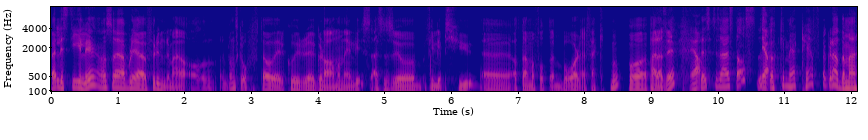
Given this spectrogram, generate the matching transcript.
Veldig stilig. og så jeg blir jeg forundrer meg ganske ofte over hvor glad man er i lys. Jeg syns jo Philips Hue, eh, at de har fått båleffekt nå på pæra si, Ja. det syns jeg er stas. Det Ja. skal ikke mer til for å glede meg.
